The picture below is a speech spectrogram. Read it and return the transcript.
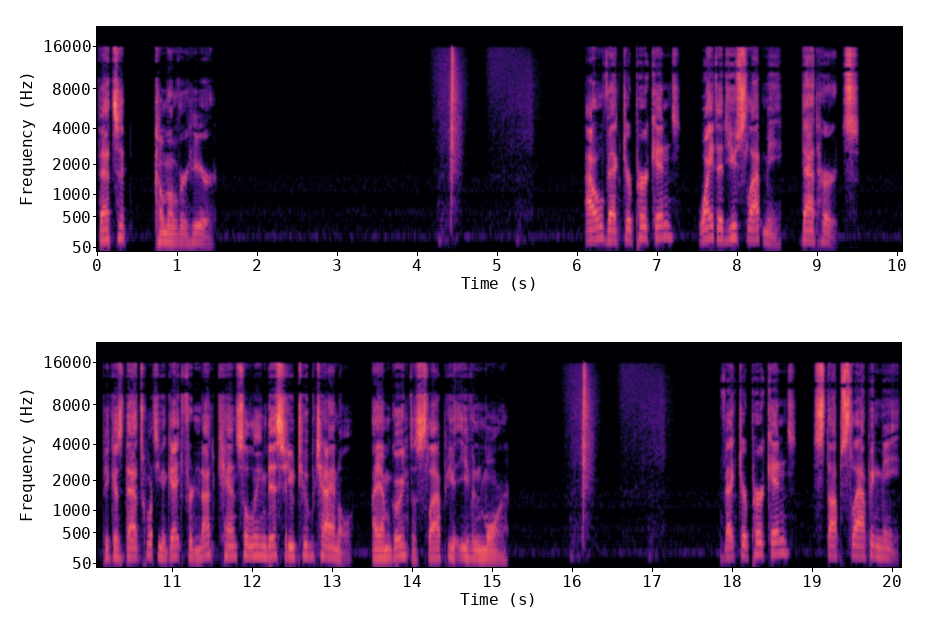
That's it, come over here. Ow, Vector Perkins, why did you slap me? That hurts. Because that's what you get for not canceling this YouTube channel. I am going to slap you even more. Vector Perkins, stop slapping me.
